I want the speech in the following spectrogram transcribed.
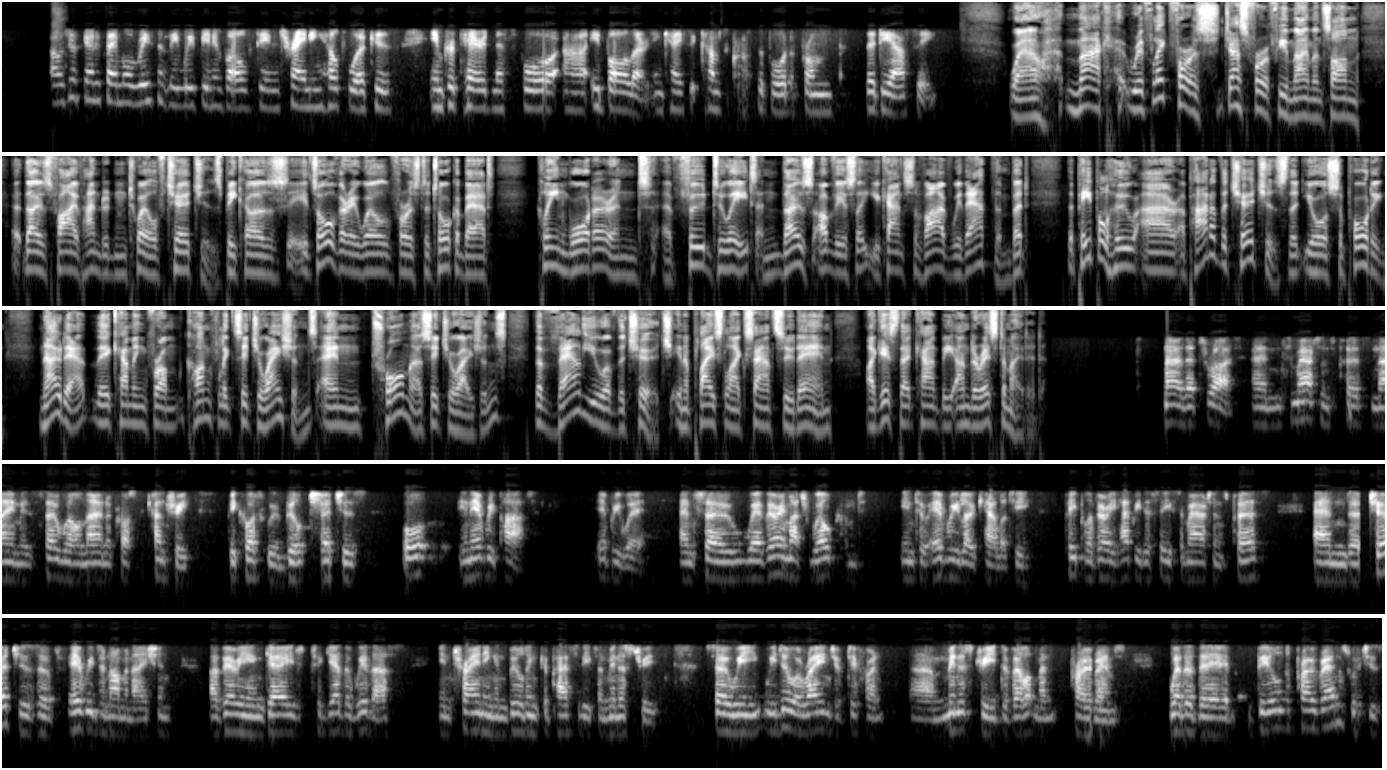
I was just going to say more recently we've been involved in training health workers in preparedness for uh, Ebola in case it comes across the border from the DRC. Wow. Mark, reflect for us just for a few moments on those 512 churches because it's all very well for us to talk about clean water and uh, food to eat, and those obviously you can't survive without them. But the people who are a part of the churches that you're supporting, no doubt they're coming from conflict situations and trauma situations. The value of the church in a place like South Sudan, I guess that can't be underestimated. No, that's right. And Samaritan's Purse name is so well known across the country because we've built churches all in every part, everywhere. And so we're very much welcomed into every locality. People are very happy to see Samaritan's Purse, and uh, churches of every denomination are very engaged together with us in training and building capacity for ministry. So we, we do a range of different um, ministry development programs, whether they're build programs, which is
